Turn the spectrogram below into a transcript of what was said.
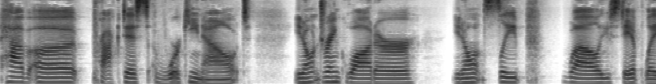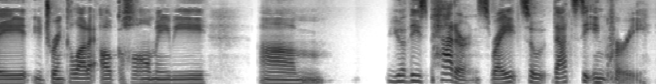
have a practice of working out. You don't drink water. You don't sleep well. You stay up late. You drink a lot of alcohol, maybe. Um, you have these patterns, right? So that's the inquiry.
